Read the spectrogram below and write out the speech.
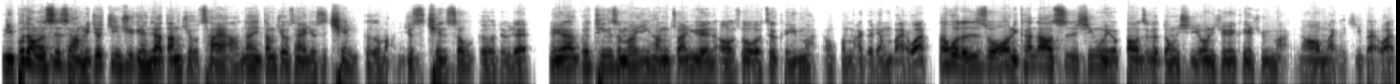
你不懂的市场，你就进去给人家当韭菜啊？那你当韭菜，你就是欠割嘛，你就是欠收割，对不对？人家听什么银行专员哦，说哦这个可以买哦，买个两百万，那或者是说哦，你看到是新闻有报这个东西哦，你觉得可以去买，然后买个几百万，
